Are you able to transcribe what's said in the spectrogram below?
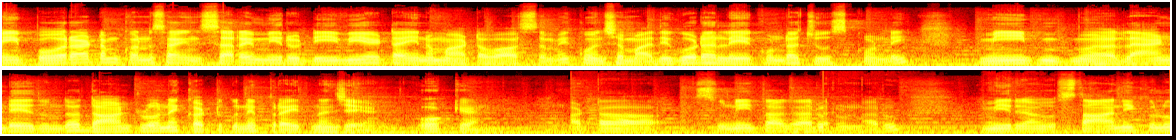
మీ పోరాటం కొనసాగింది సరే మీరు డీవియేట్ అయిన మాట వాస్తవమే కొంచెం అది కూడా లేకుండా చూసుకోండి. మీ ల్యాండ్ ఏది ఉందో దాంట్లోనే కట్టుకునే ప్రయత్నం చేయండి. ఓకే అండి. అట సునీత గారు ఉన్నారు. మీరు స్థానికులు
